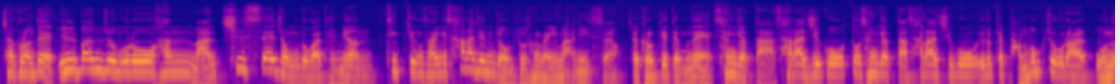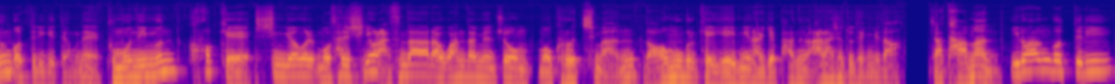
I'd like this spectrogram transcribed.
자, 그런데 일반적으로 한 만 7세 정도가 되면 틱 증상이 사라지는 경우도 상당히 많이 있어요. 자, 그렇기 때문에 생겼다, 사라지고 또 생겼다, 사라지고 이렇게 반복적으로 할- 오는 것들이기 때문에 부모님은 그렇게 신경을, 뭐 사실 신경을 안 쓴다라고 한다면 좀 뭐 그렇지만 너무 그렇게 예민하게 반응 안 하셔도 됩니다. 자, 다만 이러한 것들이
